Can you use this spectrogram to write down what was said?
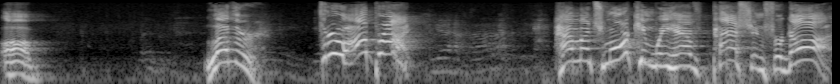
uh, leather through upright. How much more can we have passion for God?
